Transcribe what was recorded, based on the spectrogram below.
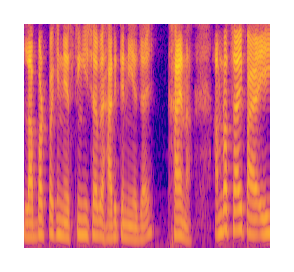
লাভবার্ড পাখি নেস্টিং হিসাবে হাড়িতে নিয়ে যায়। খায় না। আমরা চাই এই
